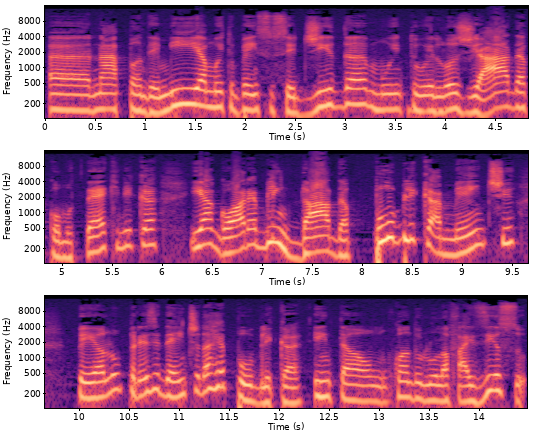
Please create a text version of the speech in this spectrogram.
uh, na pandemia, muito bem sucedida, muito elogiada como técnica e agora é blindada publicamente pelo presidente da República. Então, quando Lula faz isso,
